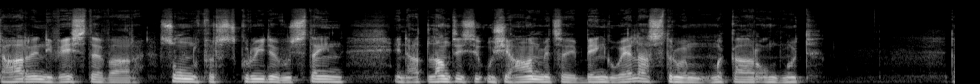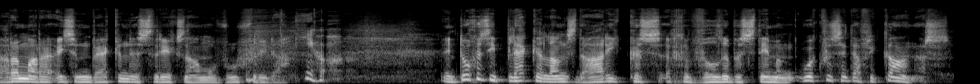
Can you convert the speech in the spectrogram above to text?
daar in die weste waar sonverskroeide woestyn en die Atlantiese Oseaan met sy Benguela stroom mekaar ontmoet. Daarom maar 'n eisenwekkende streeksnaam of Woefrida. Ja. En tog is die plekke langs daardie kus 'n gewilde bestemming ook vir Suid-Afrikaners.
